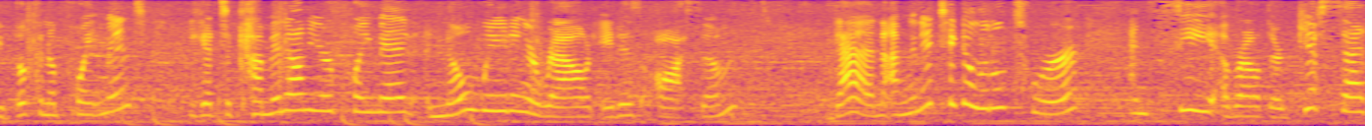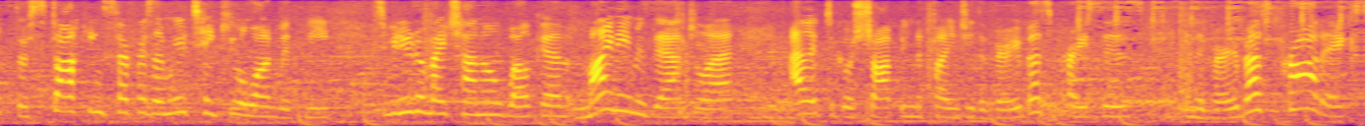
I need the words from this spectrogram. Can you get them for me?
You book an appointment, you get to come in on your appointment, no waiting around. It is awesome. Then I'm gonna take a little tour and see about their gift sets, their stocking stuffers. I'm gonna take you along with me. So if you're new to my channel, welcome. My name is Angela. I like to go shopping to find you the very best prices and the very best products.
